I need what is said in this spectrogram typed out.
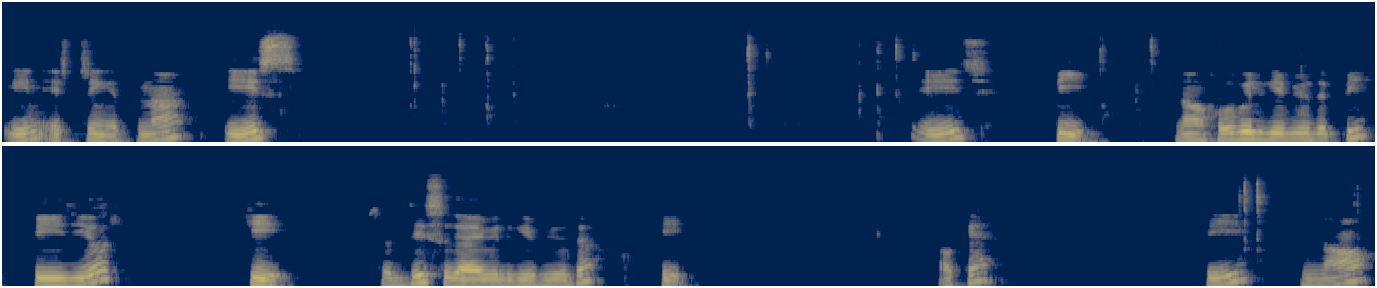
in string. itna is is p now who will give you the p? P is your key. So this guy will give you the p. Okay? P now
